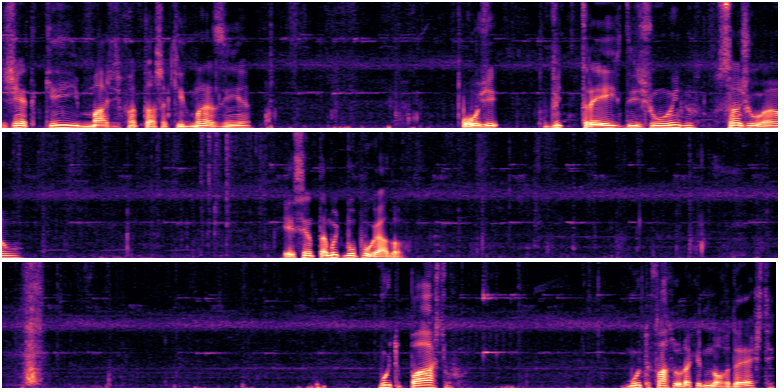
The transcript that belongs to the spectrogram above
Gente, que imagem fantástica aqui de manhãzinha. Hoje 23 de junho, São João. Esse ano tá muito bom pro gado, ó. Muito pasto. Muito fartura aqui no Nordeste.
